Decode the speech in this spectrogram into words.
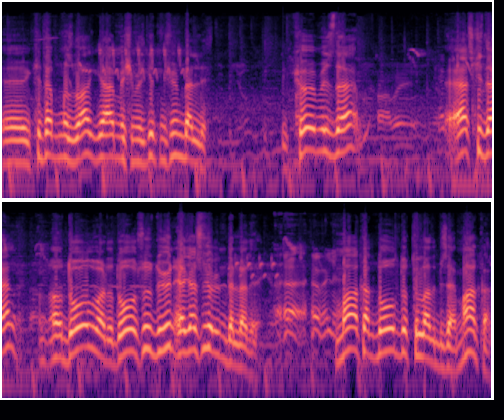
e, kitabımız var. Gelmişimiz, gitmişimiz belli. Köyümüzde eskiden doğul vardı. Doğulsuz düğün, ecelsiz ölüm derlerdi. Muhakkak doğul tutturlardı bize. Muhakkak.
